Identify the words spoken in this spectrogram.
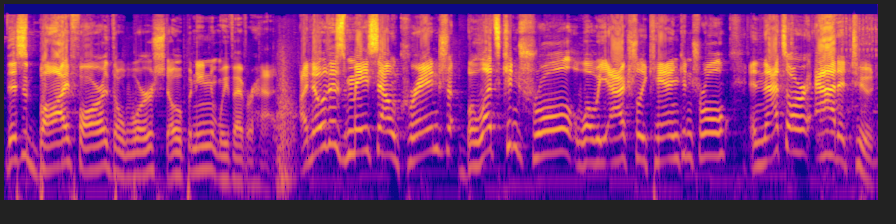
This is by far the worst opening we've ever had. I know this may sound cringe, but let's control what we actually can control, and that's our attitude.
